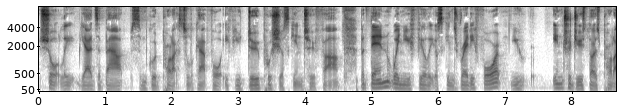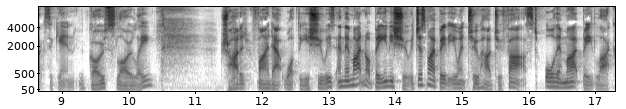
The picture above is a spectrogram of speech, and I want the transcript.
shortly, Yads, about some good products to look out for if you do push your skin too far. But then when you feel that your skin's ready for it, you introduce those products again. Go slowly try to find out what the issue is. And there might not be an issue. It just might be that you went too hard too fast. Or there might be, like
